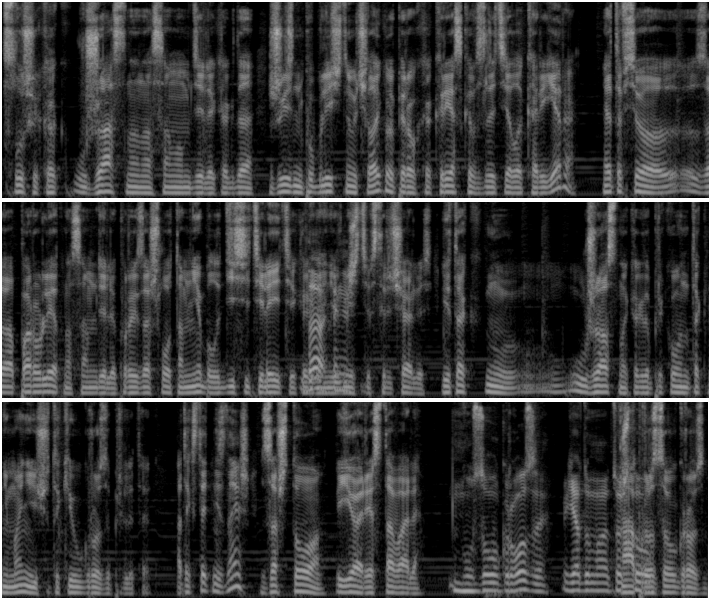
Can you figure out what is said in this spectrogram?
Слушай, как ужасно на самом деле, когда жизнь публичного человека, во-первых, как резко взлетела карьера, это все за пару лет, на самом деле, произошло. Там не было десятилетий, когда Да, они конечно. вместе встречались. И так, ну, ужасно, когда приковано так внимание, еще такие угрозы прилетают. А ты, кстати, не знаешь, за что ее арестовали? Ну, за угрозы. Я думаю, то, а, что, просто за угрозы.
